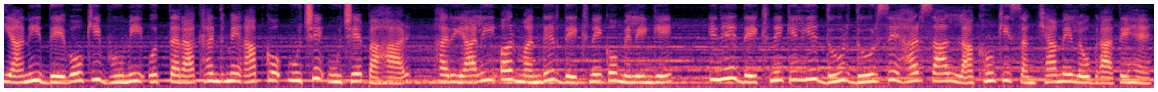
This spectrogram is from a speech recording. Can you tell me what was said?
यानी देवों की भूमि उत्तराखंड में आपको ऊँचे ऊँचे पहाड़ हरियाली और मंदिर देखने को मिलेंगे। इन्हें देखने के लिए दूर दूर से हर साल लाखों की संख्या में लोग आते हैं।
